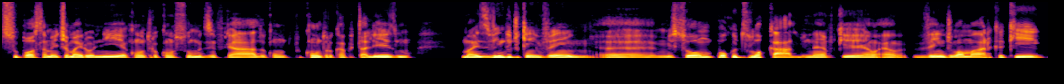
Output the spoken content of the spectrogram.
supostamente é uma ironia contra o consumo desenfreado, contra, contra o capitalismo. Mas vindo de quem vem, é, me soa um pouco deslocado, né? Porque é- é- vem de uma marca que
